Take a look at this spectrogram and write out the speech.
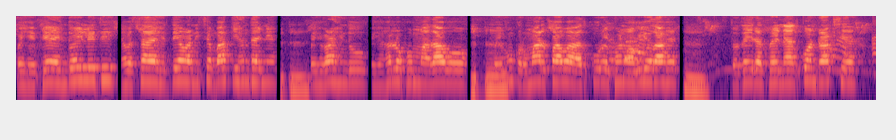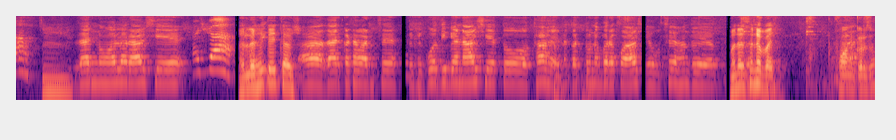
પછી ભેણ દોઈ લીધી. હવે સાય દેવાની છે બાકી હંધાઈ ને પછી વાહિંદુ પછી હલો ફમમાં દાવો પછી હું કરું માલ પાવા કુરો ભણવા વયો રાહે. તો દૈરાજભાઈ ને આજ કોણ રાખશે? હમ. રાતનું હલર આવશે. એટલે હી કઈ આવશે. હા દાર કઢાવવાનું છે. પછી ગોદી બેન આવશે તો થાહે નકર તુને બરકવા આવશે. એવું છે હંધો એક. મને છે ને ભાઈ? ફોન કરજો.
